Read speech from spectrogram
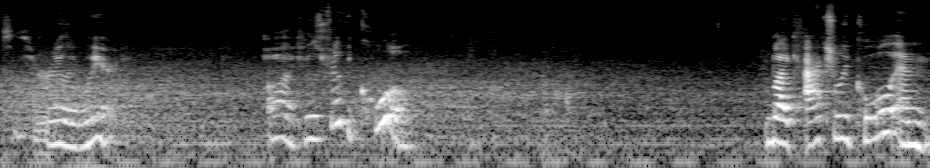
This is really weird. Oh, it feels really cool. Like actually cool and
